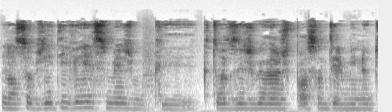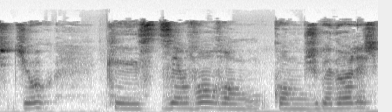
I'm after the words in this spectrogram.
nosso objetivo é esse mesmo, que, que todas as jogadoras possam ter minutos de jogo, que se desenvolvam como jogadoras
